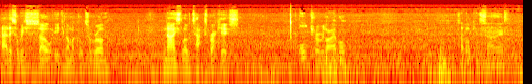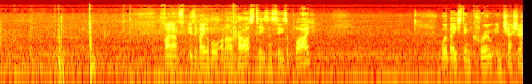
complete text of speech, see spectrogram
Uh, this will be so economical to run. Nice low tax brackets, ultra reliable. Let's have a look inside. Finance is available on our cars, T's and C's apply. We're based in Crewe in Cheshire.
